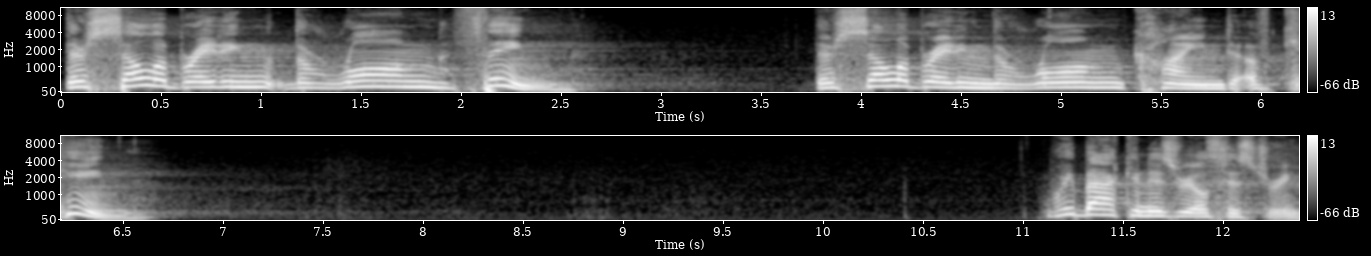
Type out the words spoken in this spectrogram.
They're celebrating the wrong thing. They're celebrating the wrong kind of king. Way back in Israel's history,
